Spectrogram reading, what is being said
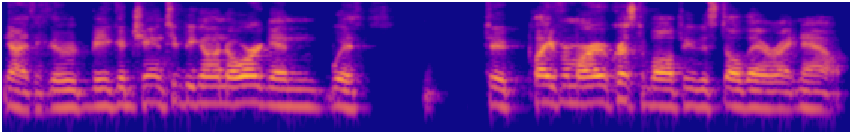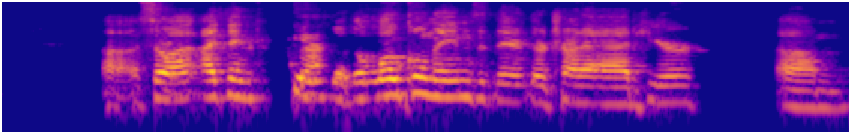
yeah, I think there would be a good chance he'd be going to Oregon with to play for Mario Cristobal if he was still there right now. Uh, so I, I, think yeah. the, the, local names that they're, they're trying to add here um,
